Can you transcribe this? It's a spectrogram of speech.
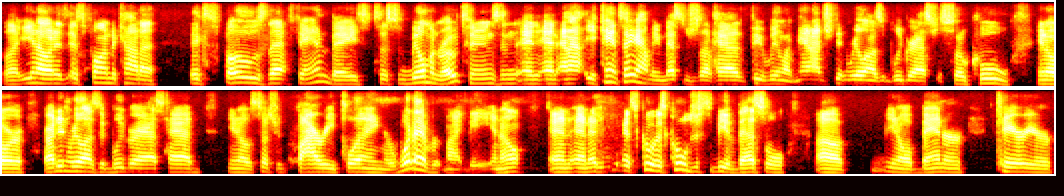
like you know, and it's, it's fun to kind of expose that fan base to some Bill Monroe tunes, and and and, and I, you can't tell you how many messages I've had people being like, man, I just didn't realize that bluegrass was so cool, you know, or or I didn't realize that bluegrass had you know such a fiery playing, or whatever it might be, you know and and it, it's cool. It's cool just to be a vessel, uh, you know, a banner carrier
